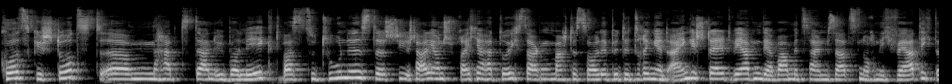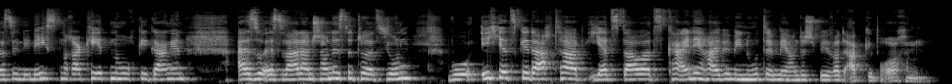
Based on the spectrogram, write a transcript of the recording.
kurz gestutzt, ähm, hat dann überlegt, was zu tun ist. Der Stadionsprecher hat Durchsagen gemacht, es solle bitte dringend eingestellt werden. Der war mit seinem Satz noch nicht fertig. Da sind die nächsten Raketen hochgegangen. Also es war dann schon eine Situation, wo ich jetzt gedacht habe, jetzt dauert es keine halbe Minute mehr und das Spiel wird abgebrochen.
